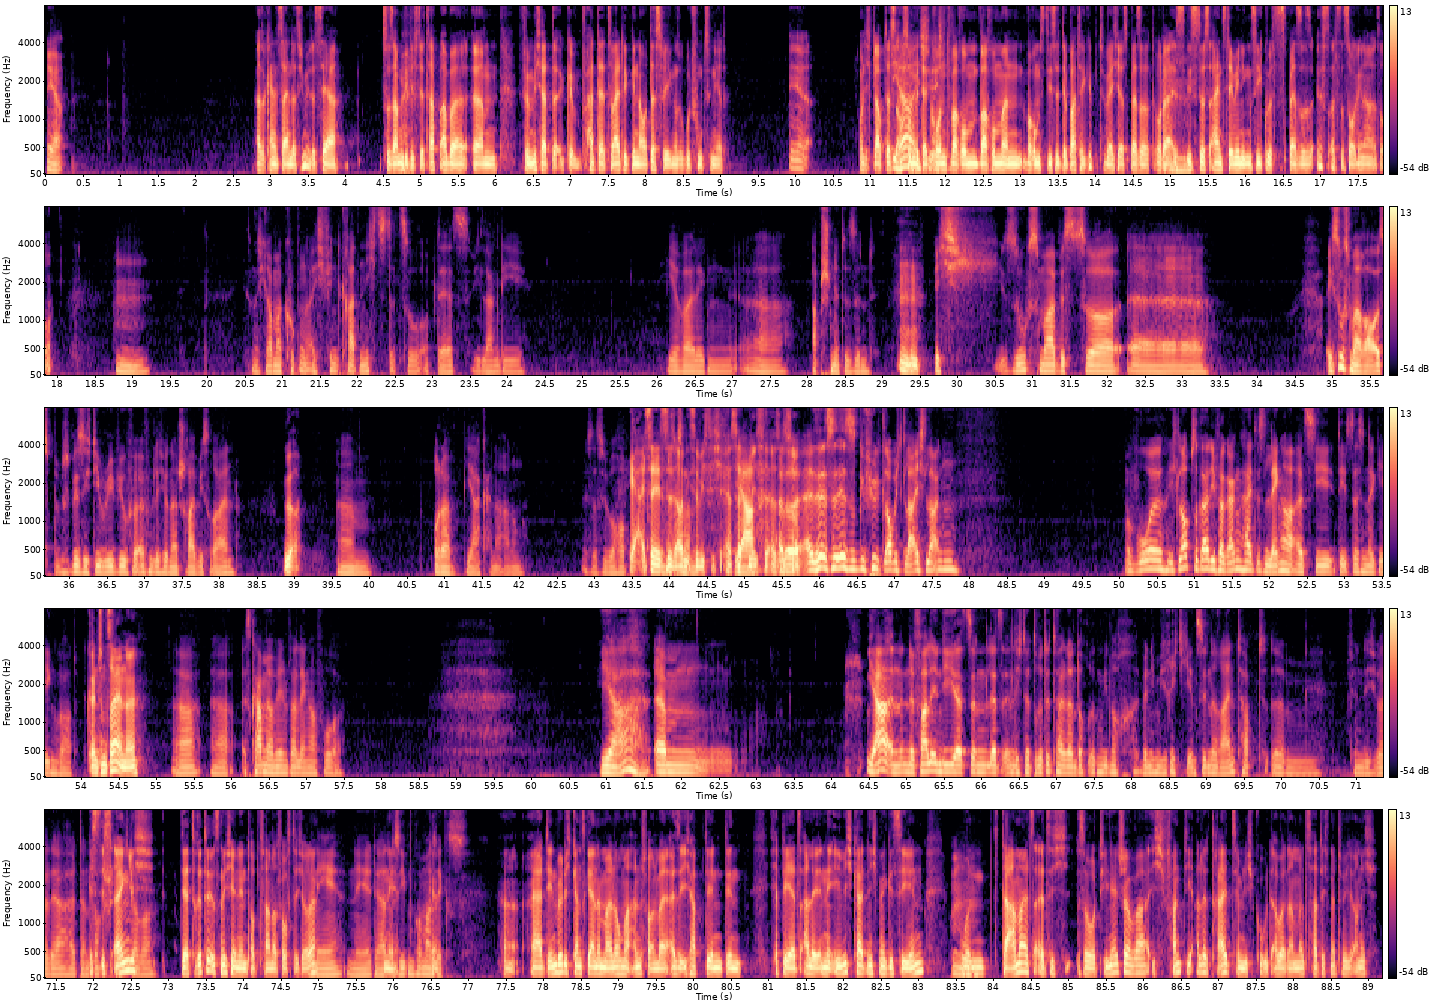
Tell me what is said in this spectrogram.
Ja. Also kann es sein, dass ich mir das sehr zusammengedichtet habe, aber ähm, für mich hat, hat der zweite genau deswegen so gut funktioniert. Ja. Und ich glaube, das ist Ja, auch so mit ich- der Grund, warum, warum man, warum es diese Debatte gibt, welcher ist besser. Oder ist, Mhm. ist das eins der wenigen Sequels, das besser ist als das Original so? Hm. Jetzt muss ich gerade mal gucken, aber ich finde gerade nichts dazu, ob der jetzt, wie lang die jeweiligen äh, Abschnitte sind. Mhm. Ich such's mal bis zur äh, ich such's mal raus, bis, ich die Review veröffentliche und dann schreibe ich's rein. Ja. Ähm, oder ja, keine Ahnung. Ist das überhaupt? Ja, ist ja jetzt auch nicht so wichtig. Es ja, nicht, also, also, so, also es, es ist gefühlt, glaube ich, gleich lang. Obwohl, ich glaube sogar die Vergangenheit ist länger als die, die ist das in der Gegenwart. könnte schon sein, ne? Ja, ja, es kam mir auf jeden Fall länger vor. Ja, ähm, ja, eine Falle, in die jetzt dann letztendlich der dritte Teil dann doch irgendwie noch, wenn ich mich richtig entsinne, reintappt, ähm, finde ich, weil der halt dann Es doch ist eigentlich, war. der dritte ist nicht in den Top 250, oder? Nee, nee, der hat Nee, eine 7,6. Ja, ja, den würde ich ganz gerne mal nochmal anschauen, weil also ich habe den, den, ich habe die jetzt alle in der Ewigkeit nicht mehr gesehen Mhm. und damals, als ich so Teenager war, ich fand die alle drei ziemlich gut, aber damals hatte ich natürlich auch nicht,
